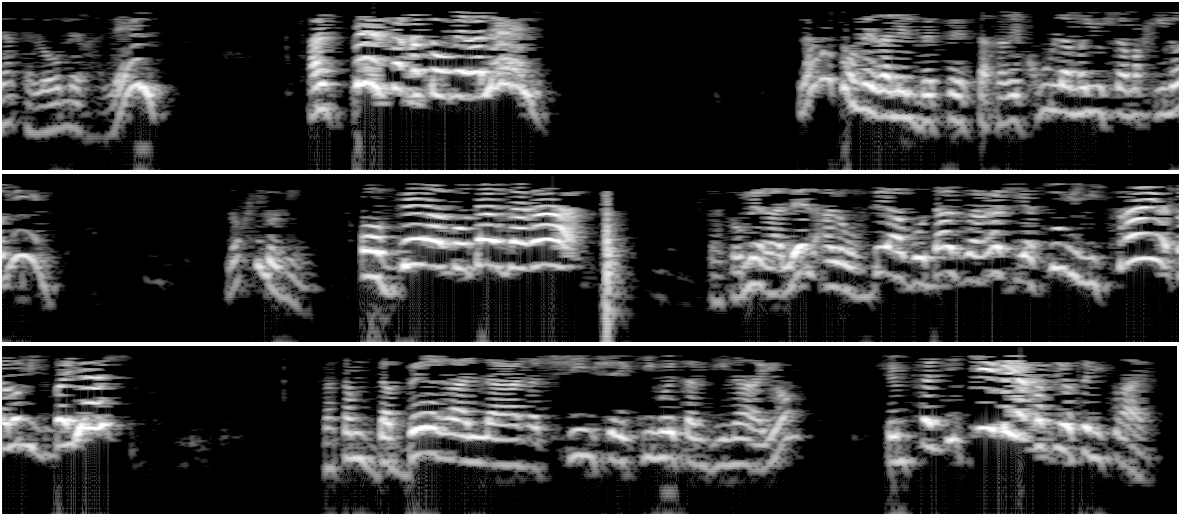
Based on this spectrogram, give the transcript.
זה אתה לא אומר הלל? על פסח אתה אומר הלל! למה אתה אומר הלל בפסח? הרי כולם היו שם חילונים. לא חילונים. עובדי עבודה זרה! ואתה אומר הלל על עובדי עבודה זרה שיצאו ממצרים, אתה לא מתבייש? ואתה מדבר על האנשים שהקימו את המדינה היום, שהם צדיקים ביחס ליוצאי מצרים.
